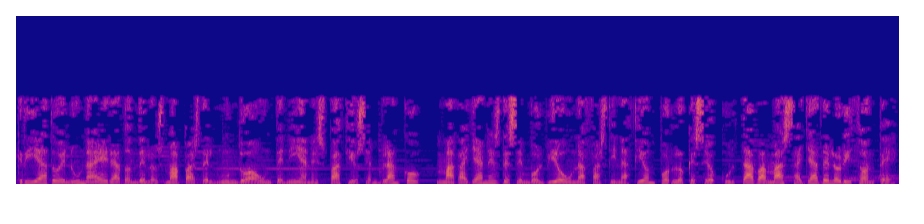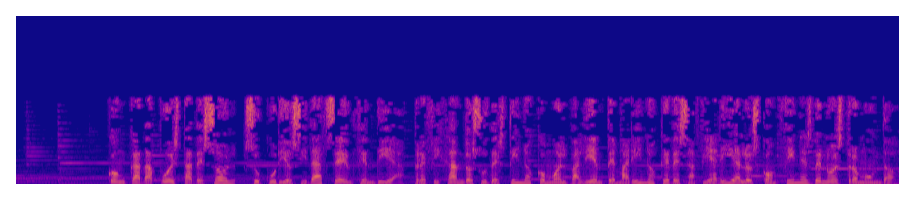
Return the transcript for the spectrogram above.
Criado en una era donde los mapas del mundo aún tenían espacios en blanco, Magallanes desenvolvió una fascinación por lo que se ocultaba más allá del horizonte. Con cada puesta de sol, su curiosidad se encendía, prefijando su destino como el valiente marino que desafiaría los confines de nuestro mundo.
